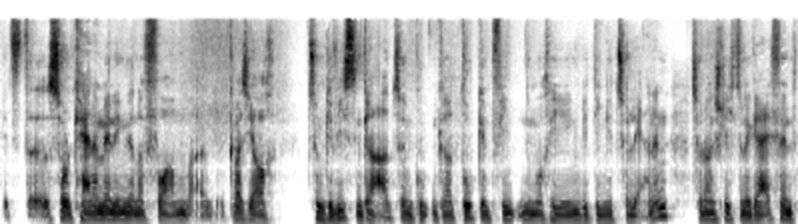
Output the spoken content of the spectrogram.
jetzt äh, soll keiner mehr in irgendeiner Form äh, quasi auch zum gewissen Grad, zu einem guten Grad Druck empfinden, um auch hier irgendwie Dinge zu lernen, sondern schlicht und ergreifend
